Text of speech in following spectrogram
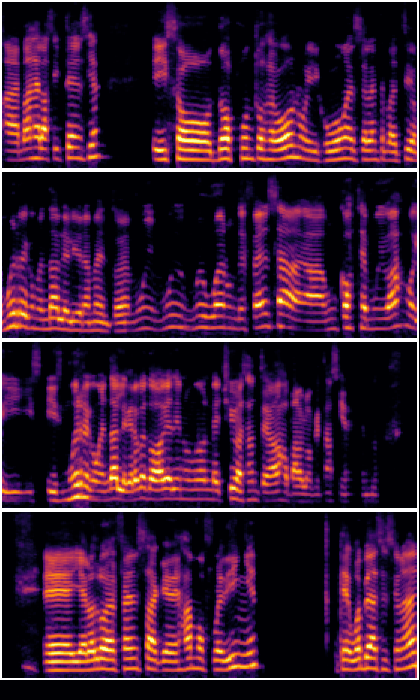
además de la asistencia, hizo dos puntos de bono y jugó un excelente partido. Muy recomendable Libramento, eh, muy, muy, muy bueno en defensa, a un coste muy bajo y, y, muy recomendable. Creo que todavía tiene un de bastante bajo para lo que está haciendo. y el otro defensa que dejamos fue Diñe, que vuelve a sesionar,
